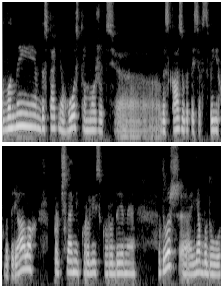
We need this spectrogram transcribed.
вони достатньо гостро можуть висказуватися в своїх матеріалах про членів королівської родини. Отож, я буду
